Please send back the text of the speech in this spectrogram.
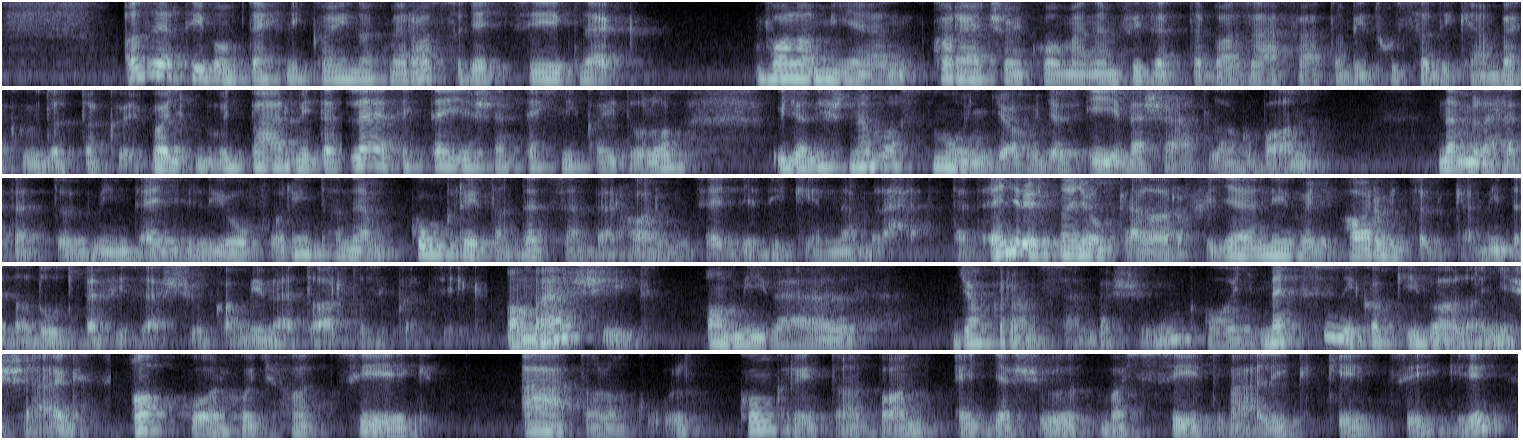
Azért hívom technikainak, mert az, hogy egy cégnek valamilyen karácsonykor már nem fizette be az áfát, amit 20-án beküldött a könyv, vagy, vagy bármit. Tehát lehet egy teljesen technikai dolog, ugyanis nem azt mondja, hogy az éves átlagban nem lehetett több, mint 1 millió forint, hanem konkrétan december 31-én nem lehet. Tehát egyrészt nagyon kell arra figyelni, hogy 30-án minden adót befizessünk, amivel tartozik a cég. A másik, amivel gyakran szembesülünk, hogy megszűnik a kivalanyiság akkor, hogyha a cég átalakul, konkrétabban egyesül vagy szétválik két cégé,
